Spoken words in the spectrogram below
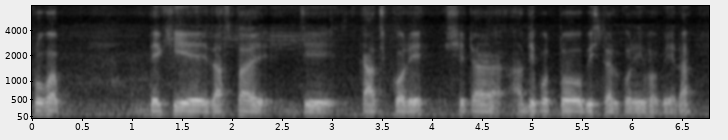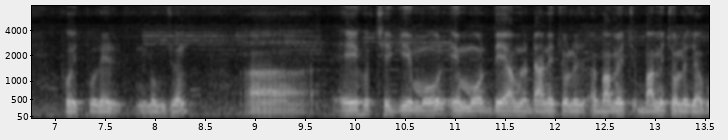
প্রভাব দেখিয়ে রাস্তায় যে কাজ করে, সেটা আধিপত্য বিস্তার করে এইভাবে এরা, ফরিদপুরের লোকজন। এই হচ্ছে গিয়ে মোড়। এই মোড় দিয়ে আমরা ডানে চলে বামে বামে চলে যাব।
